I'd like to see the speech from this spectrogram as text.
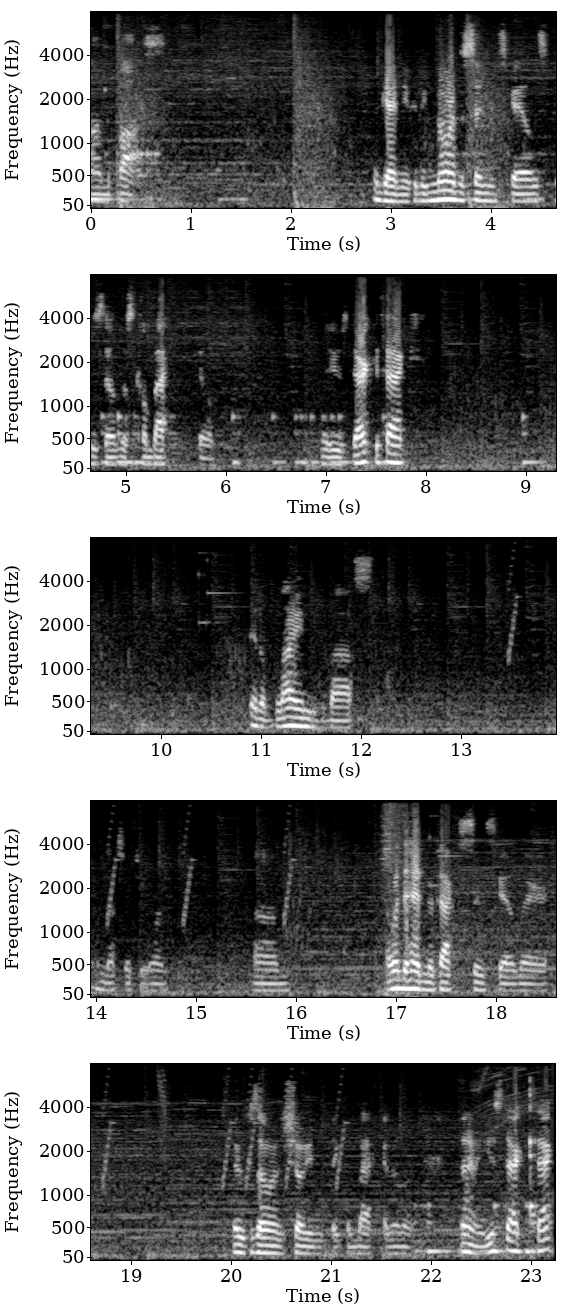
on the boss. Again, you can ignore the Sin scales because they'll just come back and kill him. We'll use Dark Attack. It'll blind the boss. And that's what you want. Um, I went ahead and attacked the Sin scale there. Maybe because I wanted to show you that they come back, I don't know. But anyway, use stack Attack.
